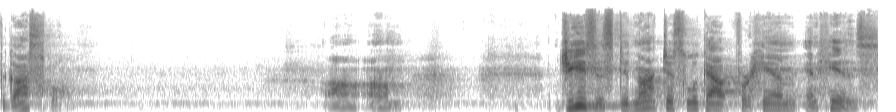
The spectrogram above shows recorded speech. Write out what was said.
the gospel. Uh, um, Jesus did not just look out for him and his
